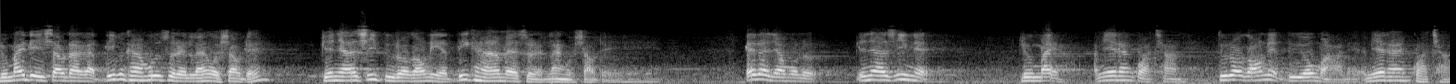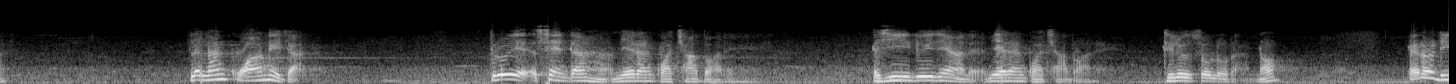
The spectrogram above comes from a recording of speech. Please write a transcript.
လူမိုက်တွေလျှောက်တာကသိမခံမှုဆိုတဲ့လမ်းကိုလျှောက်တယ်ပညာရှိသူတော်ကောင်းတွေကသိခံရမယ်ဆိုတဲ့လမ်းကိုလျှောက်တယ်အဲ့ဒါကြောင့်မို့လို့ပညာရှိနဲ့လူမိုက်အမြဲတမ်းကြွာချားတယ်သူတော်ကောင်းနဲ့သူရုံးမှာလည်းအမြဲတမ်းကြွာချားတယ်လက်လန်းကြွာနေကြ သူတို့ရဲ့အဆင့်တန်းဟာအမြဲတမ်းကြွာချားသွားတယ်အည်တွေးခြင်းကလည်းအမြဲတမ်းကြွာချားသွားတယ်ဒီလိုဆိုလို့တာနော်အဲ့တော့ဒီ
